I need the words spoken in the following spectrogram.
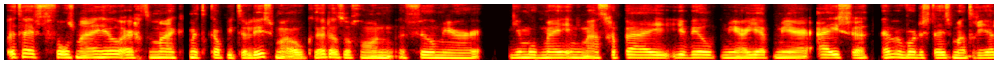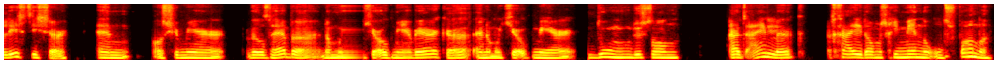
Het heeft volgens mij heel erg te maken met kapitalisme ook. Hè? Dat we gewoon veel meer je moet mee in die maatschappij, je wilt meer, je hebt meer eisen. We worden steeds materialistischer. En als je meer wilt hebben, dan moet je ook meer werken en dan moet je ook meer doen. Dus dan uiteindelijk ga je dan misschien minder ontspannen.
